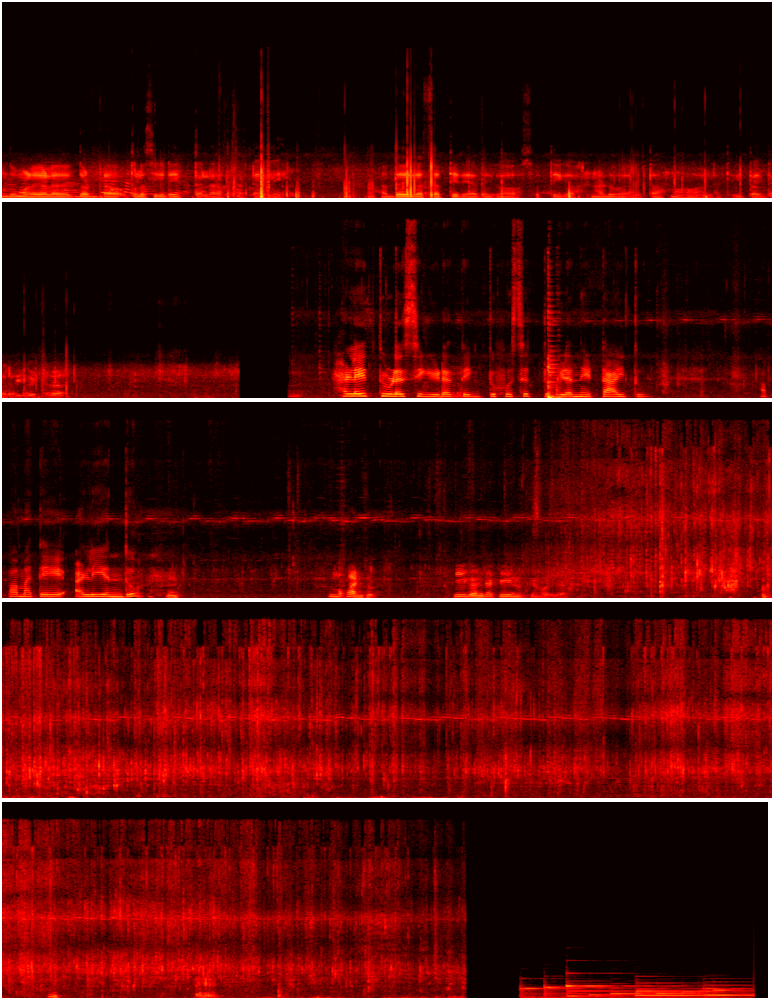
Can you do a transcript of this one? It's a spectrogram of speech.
ಒಂದು ಮಳೆಗಾಲ ದೊಡ್ಡ ತುಳಸಿ ಗಿಡ ಇತ್ತಲ್ಲ ಕಟ್ಟೆಯಲ್ಲಿ. ಅದು ಈಗ ಸತ್ತಿದೆ, ಅದು ಈಗ ಸತ್ತೀಗ ನಡುವೆ ಅಂತ ಮಾವು ಎಲ್ಲ ತೆಗಿತಾ ಇದ್ದಾರೆ. ಹಳೆ ತುಳಸಿ ಗಿಡ ತೆಗೆದು ಹೊಸತ್ತು ಗಿಡ ನೆಟ್ಟಾಯಿತು. ಅಪ್ಪ ಮತ್ತೆ ಅಳಿಯಂದು. ಈಗ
